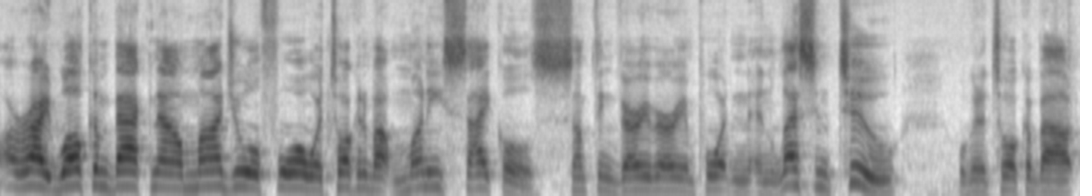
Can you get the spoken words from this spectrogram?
All right, welcome back now. Module four, we're talking about money cycles, something very, very important. And lesson two, we're going to talk about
